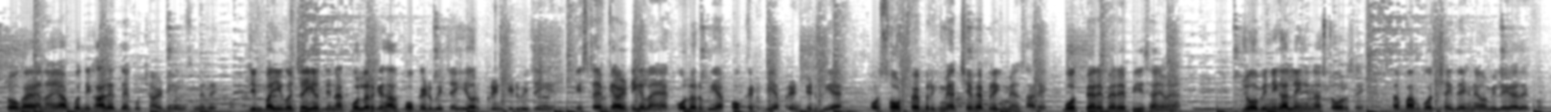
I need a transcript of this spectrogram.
स्टॉक है ना, ये आपको दिखा देते हैं कुछ आर्टिकल इसमें से। जिन भाइयों को चाहिए होती है ना कॉलर के साथ पॉकेट भी चाहिए और प्रिंटेड भी चाहिए। इस टाइप के आर्टिकल आए हैं। कॉलर भी है पॉकेट भी है प्रिंटेड भी है और सॉफ्ट फैब्रिक में, अच्छे फैब्रिक में है सारे। बहुत प्यारे प्यारे पीस आए हुए हैं। जो भी निकालेंगे ना स्टोर से, सब आपको अच्छा ही देखने को मिलेगा, देखो।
